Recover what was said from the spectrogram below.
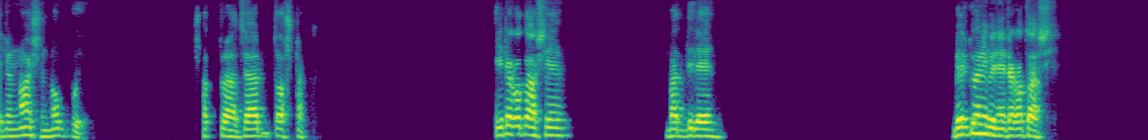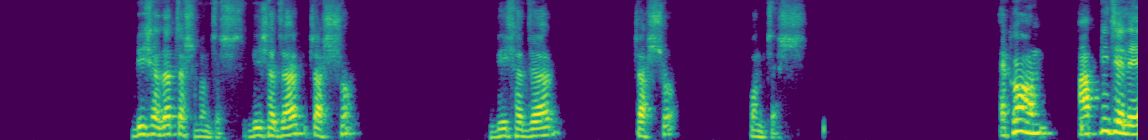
এটা নয়শো নব্বই, সতেরো হাজার, দশ টাকা। এটা কত আসে? বাদ দিলে বের করে নেবেন, এটা কত আসে বিশ হাজার চারশো পঞ্চাশ। বিশ হাজার চারশো, বিশ হাজার চারশো পঞ্চাশ। এখন আপনি চাইলে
